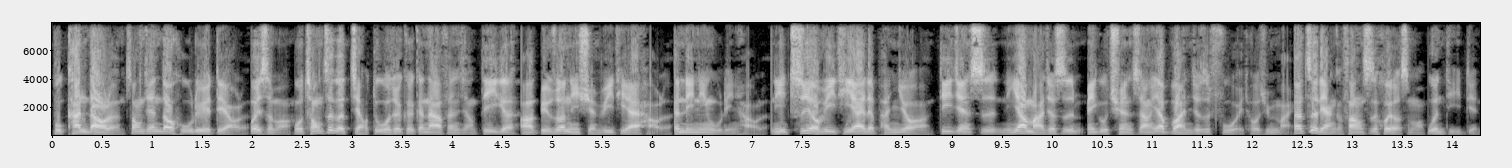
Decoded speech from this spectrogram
不看到了，中间都忽略掉了。为什么？我从这个角度，我就可以跟大家分享。第一个啊，比如说你选 VTI 好了，跟零零五零好了，你持有 VTI 的朋友啊，第一件事，你要么就是美股券商，要不然你就是付委托去买。那这两个方式会有什么问题点？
